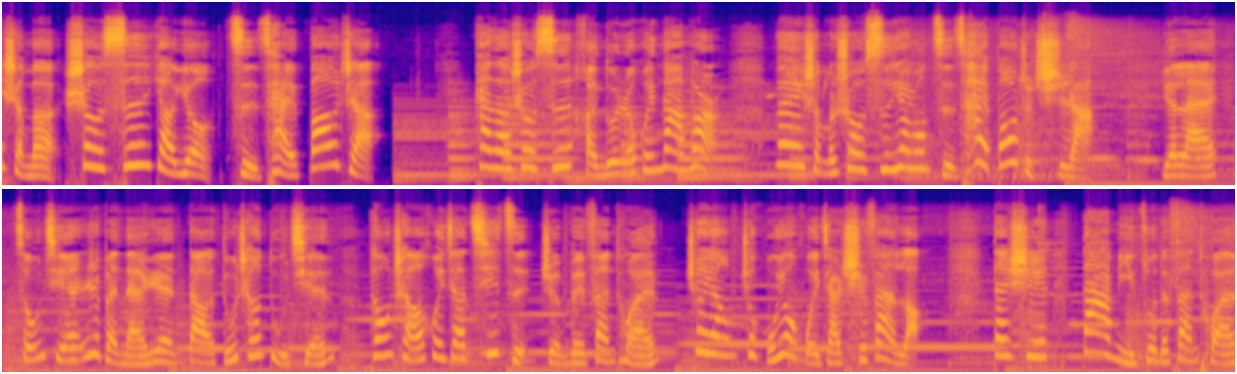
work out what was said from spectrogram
为什么寿司要用紫菜包着？看到寿司，很多人会纳闷儿，为什么寿司要用紫菜包着吃啊？原来，从前日本男人到赌场赌钱，通常会叫妻子准备饭团，这样就不用回家吃饭了。但是大米做的饭团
